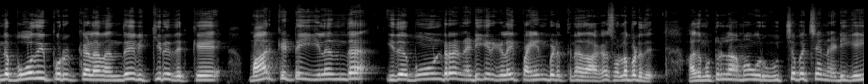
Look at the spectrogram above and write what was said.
இந்த போதைப் பொருட்களை வந்து விற்கிறதற்கு மார்க்கெட்டை இழந்த இது போன்ற நடிகர்களை பயன்படுத்தினதாக சொல்லப்படுது. அது மட்டும் இல்லாமல் ஒரு உச்சபட்ச நடிகை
